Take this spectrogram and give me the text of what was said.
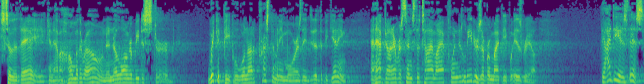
so that they can have a home of their own and no longer be disturbed. Wicked people will not oppress them anymore as they did at the beginning and have done ever since the time I appointed leaders over my people, Israel. The idea is this.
